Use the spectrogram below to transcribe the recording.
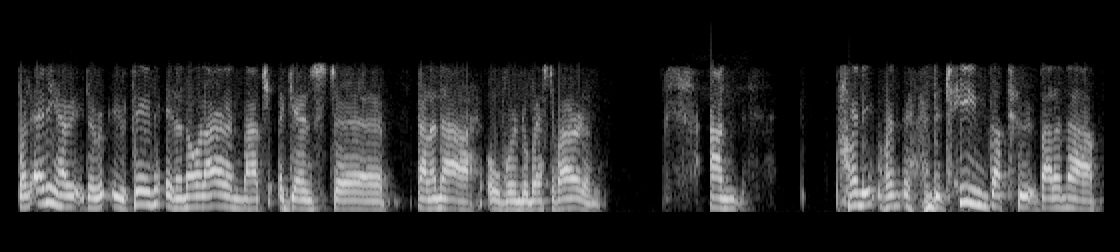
But anyhow, he was playing in an All Ireland match against uh, Ballina over in the west of Ireland, and when he, when the team got to Ballina,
